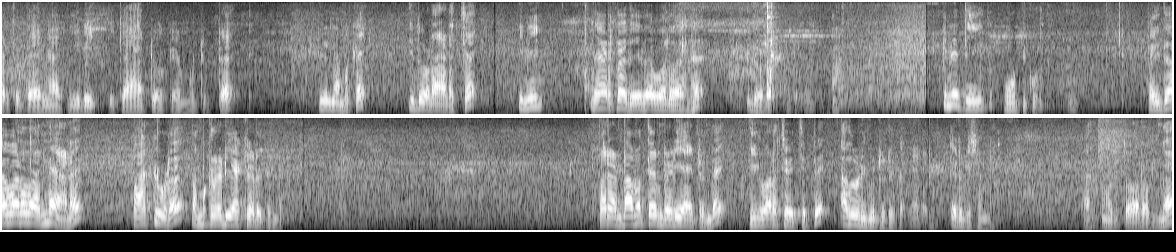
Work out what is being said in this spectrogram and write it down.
കുറച്ച് തേങ്ങാപ്പീരയും ഈ ഒക്കെ അങ്ങോട്ടിട്ട് ഇനി നമുക്ക് ഇതോടെ അടച്ച് ഇനി നേരത്തെ ചെയ്ത പോലെ തന്നെ ഇതോടെ പിന്നെ തീ കൂട്ടി കൊടുക്കും. അപ്പം ഇതേപോലെ തന്നെയാണ് ബാക്കിയൂടെ നമുക്ക് റെഡിയാക്കി എടുക്കേണ്ടത്. അപ്പോൾ രണ്ടാമത്തേം റെഡി ആയിട്ടുണ്ട്. തീ കുറച്ച് വെച്ചിട്ട് അതുകൂടി ഇങ്ങോട്ട് എടുക്കാം. എടുക്കുന്നുണ്ട് അങ്ങോട്ട് തുറന്ന്.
